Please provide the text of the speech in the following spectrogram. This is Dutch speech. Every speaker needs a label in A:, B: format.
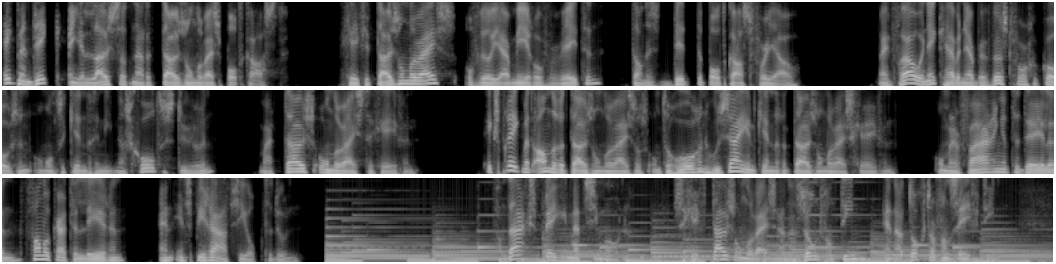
A: Ik ben Dick en je luistert naar de Thuisonderwijs Podcast. Geef je thuisonderwijs of wil je er meer over weten? Dan is dit de podcast voor jou. Mijn vrouw en ik hebben er bewust voor gekozen om onze kinderen niet naar school te sturen, maar thuisonderwijs te geven. Ik spreek met andere thuisonderwijzers om te horen hoe zij hun kinderen thuisonderwijs geven, om ervaringen te delen, van elkaar te leren en inspiratie op te doen. Vandaag spreek ik met Simone. Ze geeft thuisonderwijs aan haar zoon van 10 en haar dochter van 17.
